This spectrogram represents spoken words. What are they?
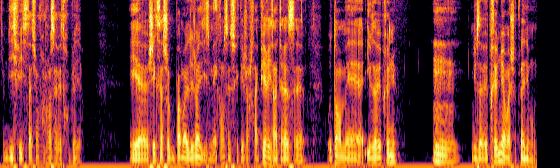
qui me dit félicitations, franchement, ça fait trop plaisir. Et euh, je sais que ça choque pas mal de gens, ils disent, mais comment ça se fait que Georges Saint-Pierre, il s'intéresse euh, autant, mais il vous avait prévenu. Hmm. Il vous avait prévenu à moi, championnat du monde.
